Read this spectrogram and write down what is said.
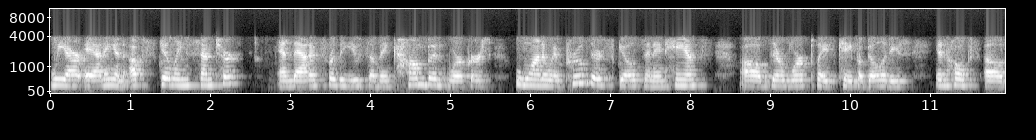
We are adding an upskilling center and that is for the use of incumbent workers who want to improve their skills and enhance uh, their workplace capabilities in hopes of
